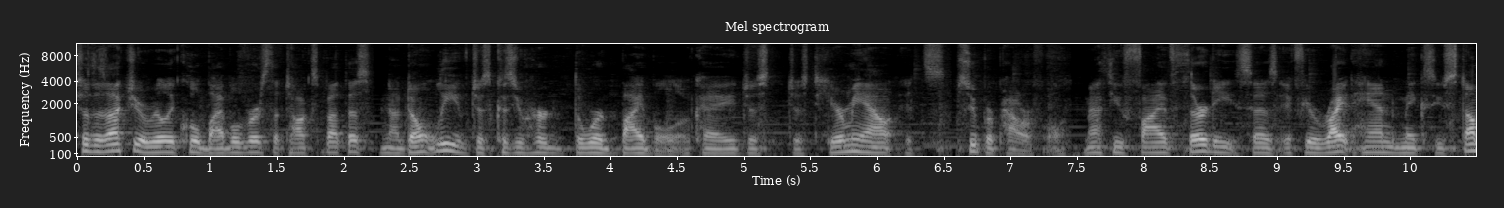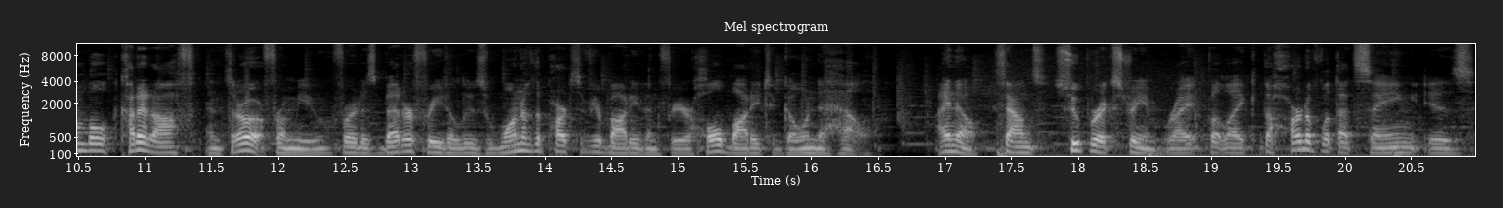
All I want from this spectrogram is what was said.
So, there's actually a really cool Bible verse that talks about this. Now, don't leave just because you heard the word Bible, okay? Just just hear me out. It's super powerful. Matthew 5:30 says, "If your right hand makes you stumble, cut it off and throw it from you, for it is better for you to lose one of the parts of your body than for your whole body to go into hell." I know, sounds super extreme, right? But like the heart of what that's saying is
